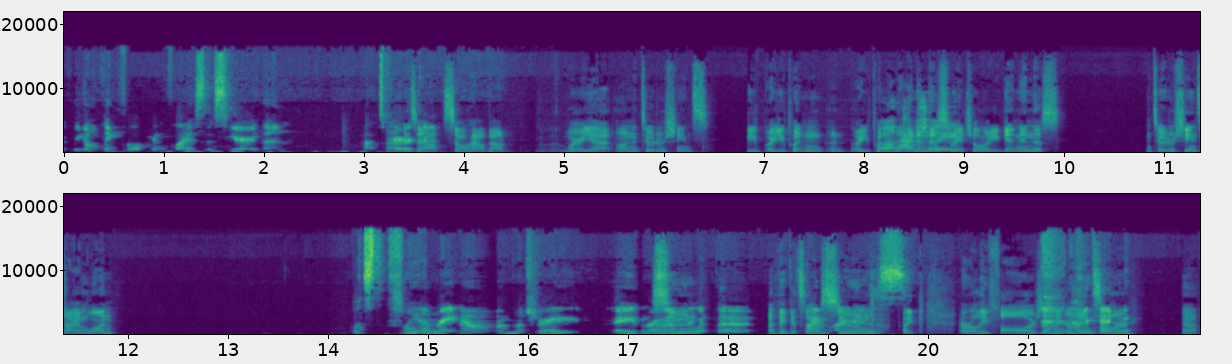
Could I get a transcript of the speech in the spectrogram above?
if we don't think Vulcan flies this year, then that's Peregrine's Peregrine. out. So how about uh, where are you at on Intuitive Machines? Are you, are you putting a, are you putting Well, a line in this, Rachael? Are you getting in this? Intuitive Machines, IM-1. What's the plan right now? I'm not sure I, I even remember Soon? what the. I think it's like soon, is- like early fall or something, or late Okay. summer. Yeah.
